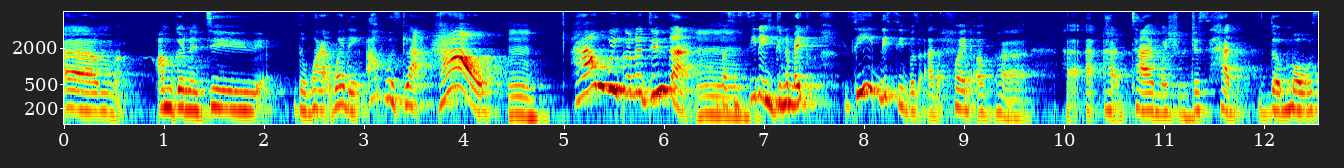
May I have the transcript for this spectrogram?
anyway. um, I'm gonna do the white wedding, I was like, how? Mm. How are we gonna do that? Mm. Like, see, he's gonna make. See, Nissy was at the point of her, her her- time where she just had the most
